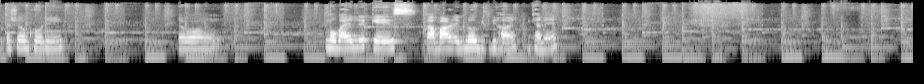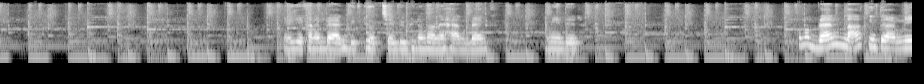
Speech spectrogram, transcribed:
এপাশেও ঘড়ি এবং মোবাইলের কেস, কাবার এগুলোও বিক্রি হয় এখানে। এই যে এখানে ব্যাগ বিক্রি হচ্ছে, বিভিন্ন ধরনের হ্যান্ড ব্যাগ মেয়েদের। কোনো ব্র্যান্ড না, কিন্তু এমনি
